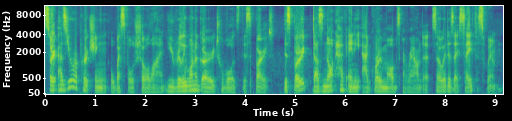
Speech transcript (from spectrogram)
So as you're approaching Westfall shoreline, you really want to go towards this boat. This boat does not have any aggro mobs around it, so it is a safe swim.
